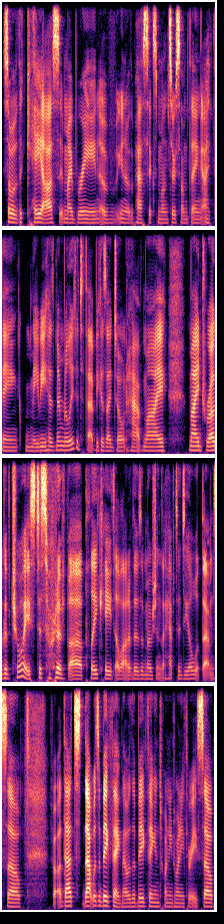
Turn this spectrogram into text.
some of the chaos in my brain of, you know, the past six months or something, I think maybe has been related to that because I don't have my my drug of choice to sort of uh, placate a lot of those emotions. I have to deal with them. So that's that was a big thing. That was a big thing in 2023. So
